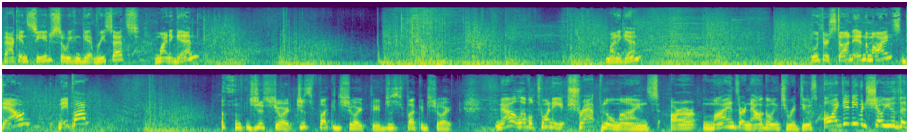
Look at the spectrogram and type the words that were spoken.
Back in siege so we can get resets. Mine again. Mine again. Uther stunned in the mines. Down. Napalm. just short. Just fucking short, dude. Just fucking short. Now at level 20, shrapnel mines. Our mines are now going to reduce. Oh, I didn't even show you the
